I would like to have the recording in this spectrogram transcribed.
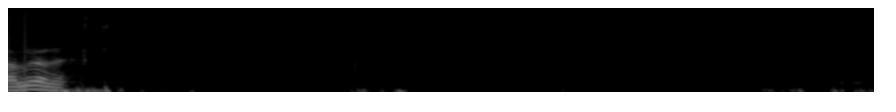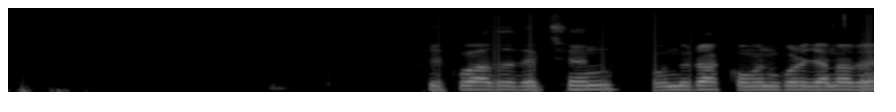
হালকা দে। কে কোয়াতে দেখছেন? বন্ধুরা কমেন্ট করে জানাবে।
